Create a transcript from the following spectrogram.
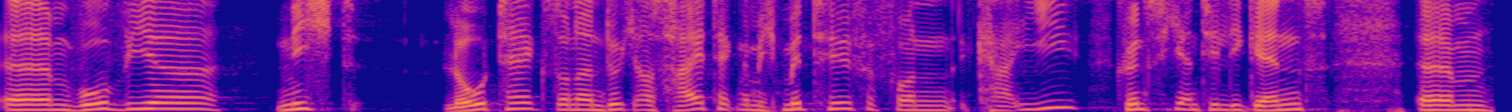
ähm, wo wir nicht Low-Tech, sondern durchaus High-Tech, nämlich mithilfe von KI, künstlicher Intelligenz, ähm,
